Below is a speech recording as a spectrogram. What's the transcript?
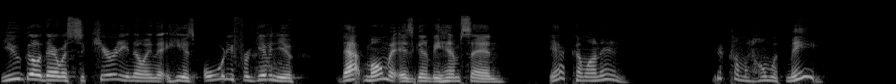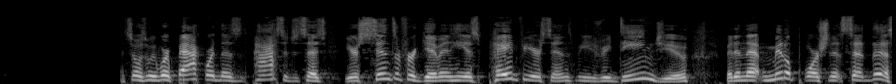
You go there with security knowing that He has already forgiven you. That moment is going to be Him saying, Yeah, come on in. You're coming home with me. And so as we work backward in this passage, it says, Your sins are forgiven. He has paid for your sins, but He's redeemed you. But in that middle portion, it said this.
